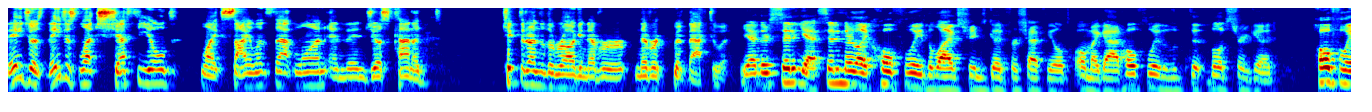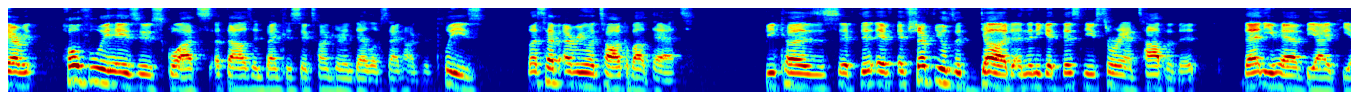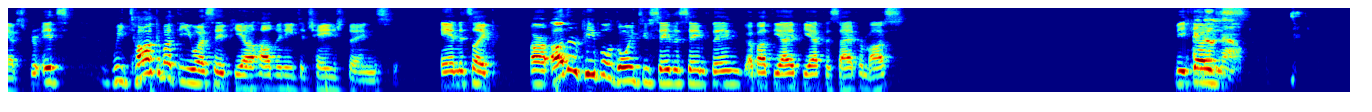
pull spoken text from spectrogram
They just they just let Sheffield like silence that one, and then just kind of kicked it under the rug and never never went back to it. Yeah, they're sitting. Yeah, sitting there like, hopefully the live stream's good for Sheffield. Oh my god, hopefully the, the, the lifts are good. Hopefully every. Hopefully Jesus squats a thousand, benches six hundred, and deadlifts nine hundred. Please, let's have everyone talk about that. Because if the, if if Sheffield's a dud, and then you get this new story on top of it, then you have the IPF screw. It's we talk about the USAPL how they need to change things, and it's like, are other people going to say the same thing about the IPF aside from us? Because I don't know.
